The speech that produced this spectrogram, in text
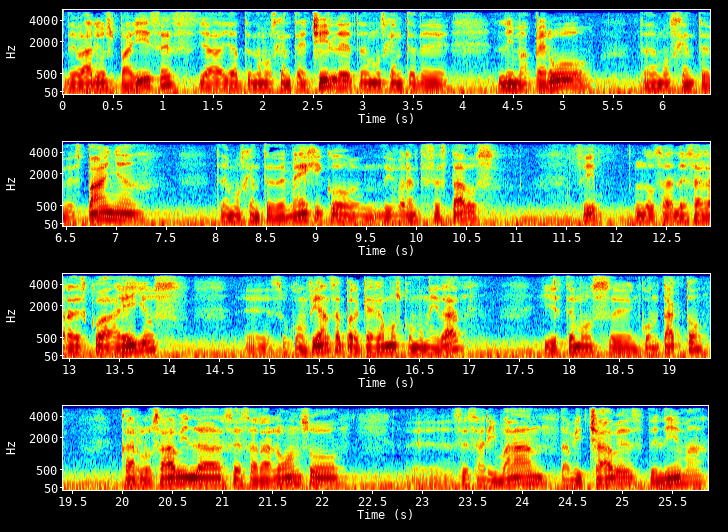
de varios países, ya, ya tenemos gente de Chile, tenemos gente de Lima, Perú, tenemos gente de España, tenemos gente de México, en diferentes estados. ¿sí? Los, les agradezco a ellos eh, su confianza para que hagamos comunidad y estemos eh, en contacto. Carlos Ávila, César Alonso, eh, César Iván, David Chávez de Lima,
